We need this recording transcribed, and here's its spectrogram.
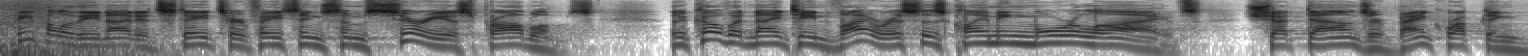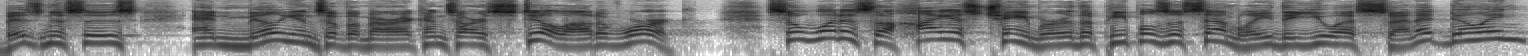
people of the United States are facing some serious problems. The COVID 19 virus is claiming more lives. Shutdowns are bankrupting businesses, and millions of Americans are still out of work. So, what is the highest chamber of the People's Assembly, the U.S. Senate, doing?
